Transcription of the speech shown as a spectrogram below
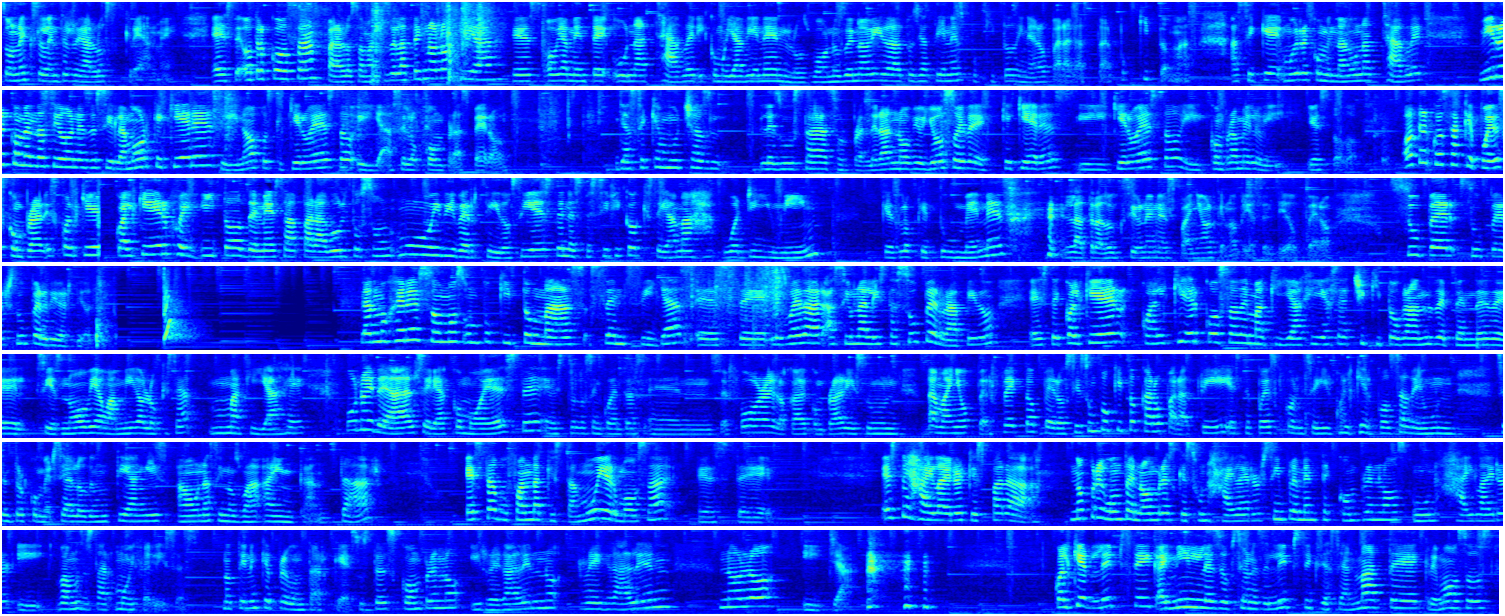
Son excelentes regalos, créanme. Este, otra cosa para los amantes de la tecnología es obviamente una tablet y como ya vienen los bonos de Navidad, pues ya tienes poquito dinero para gastar, poquito más. Así que muy recomendado una tablet. Mi recomendación es decirle, amor, ¿qué quieres? Y no, pues que quiero esto y ya se lo compras, pero ya sé que a muchas les gusta sorprender al novio. Yo soy de, ¿qué quieres? Y quiero esto y cómpramelo y, es todo. Otra cosa que puedes comprar es cualquier, cualquier jueguito de mesa para adultos. Son muy divertidos. Y este en específico que se llama What Do You Mean? Que es lo que tú memes. la traducción en español que no tiene sentido, pero súper, súper, súper divertido, chicos. Las mujeres somos un poquito más sencillas, este, les voy a dar así una lista súper rápido. Este, cualquier, cualquier cosa de maquillaje, ya sea chiquito o grande, depende de si es novia o amiga o lo que sea, maquillaje uno ideal sería como este, esto los encuentras en Sephora y lo acabo de comprar y es un tamaño perfecto, pero si es un poquito caro para ti, este puedes conseguir cualquier cosa de un centro comercial o de un tianguis, aún así nos va a encantar. Esta bufanda que está muy hermosa, este, este highlighter que es para... No pregunten hombres que es un highlighter, simplemente cómprenlos un highlighter y vamos a estar muy felices no tienen que preguntar qué es. Ustedes cómprenlo y regálenlo, regálenlo y ya. Cualquier lipstick, hay miles de opciones de lipsticks, ya sean mate, cremosos,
